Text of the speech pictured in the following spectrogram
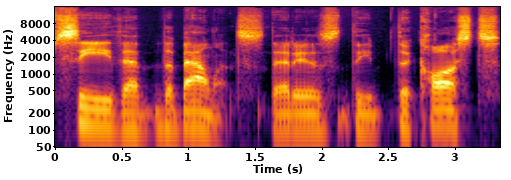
see that the balance that is the the costs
